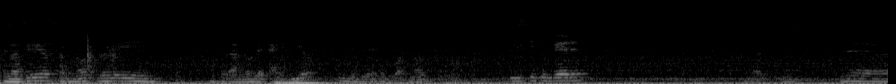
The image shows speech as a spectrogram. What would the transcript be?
the materials are not very, are not the ideals in the US. It was not easy to get it. But it's. There.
